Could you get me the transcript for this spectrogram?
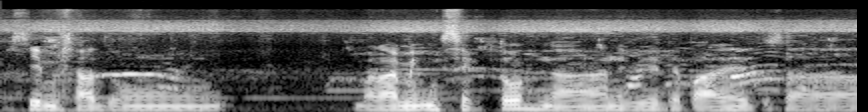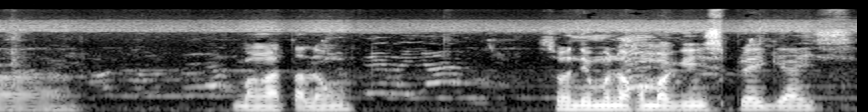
Kasi masyadong maraming insekto na nagdidepara dito sa mga talong. So, hindi muna ako mag-spray guys.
